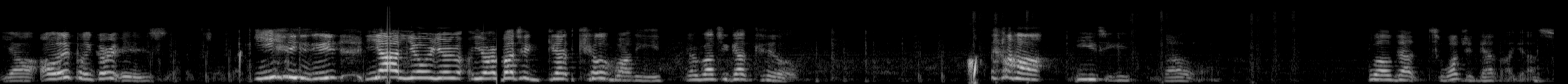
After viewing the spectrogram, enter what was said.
Yeah, auto clicker is easy. Yeah, you're you're you're about to get killed, buddy. You're about to get killed. Easy. Wow. Well, that's what you get, I guess.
